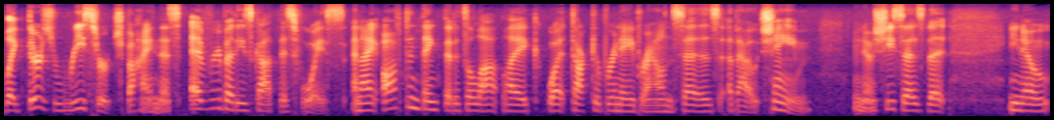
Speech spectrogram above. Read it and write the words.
like there's research behind this. Everybody's got this voice. And I often think that it's a lot like what Dr. Brené Brown says about shame. You know, she says that, you know,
